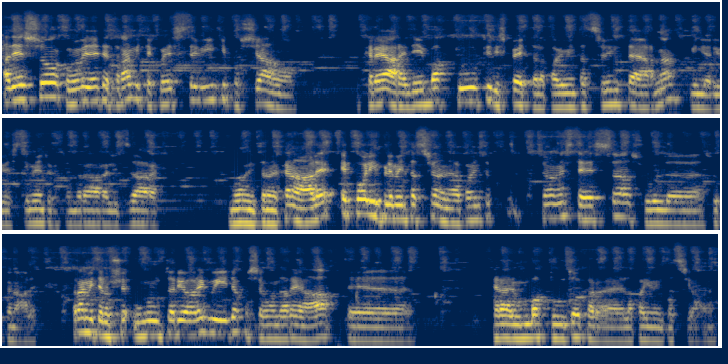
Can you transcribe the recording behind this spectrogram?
Adesso, come vedete, tramite queste viti possiamo creare dei battuti rispetto alla pavimentazione interna, quindi al rivestimento che si andrà a realizzare all'interno del canale, e poi l'implementazione della pavimentazione stessa sul, sul canale. Tramite un'ulteriore guida possiamo andare a eh, creare un battuto per eh, la pavimentazione.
